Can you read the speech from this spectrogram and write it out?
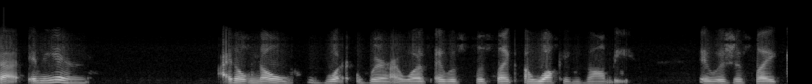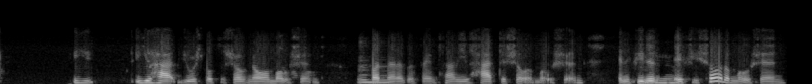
that in the end, I don't know what where I was. It was just like a walking zombie. It was just like you you had you were supposed to show no emotion, mm-hmm. but then at the same time you had to show emotion. And if you didn't, mm-hmm. if you showed emotion,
